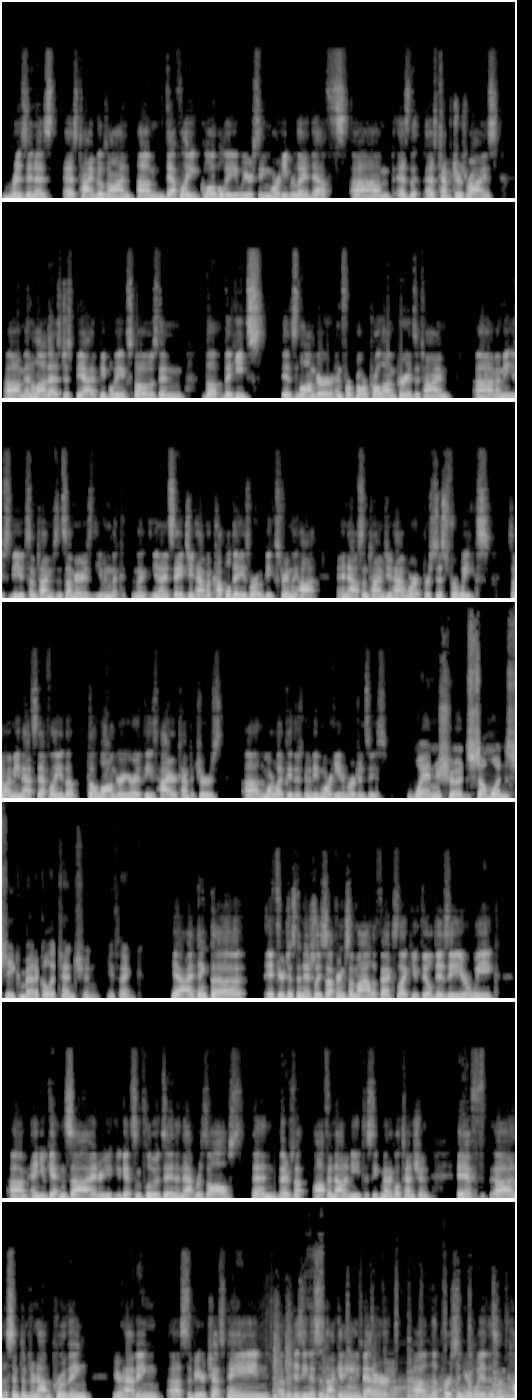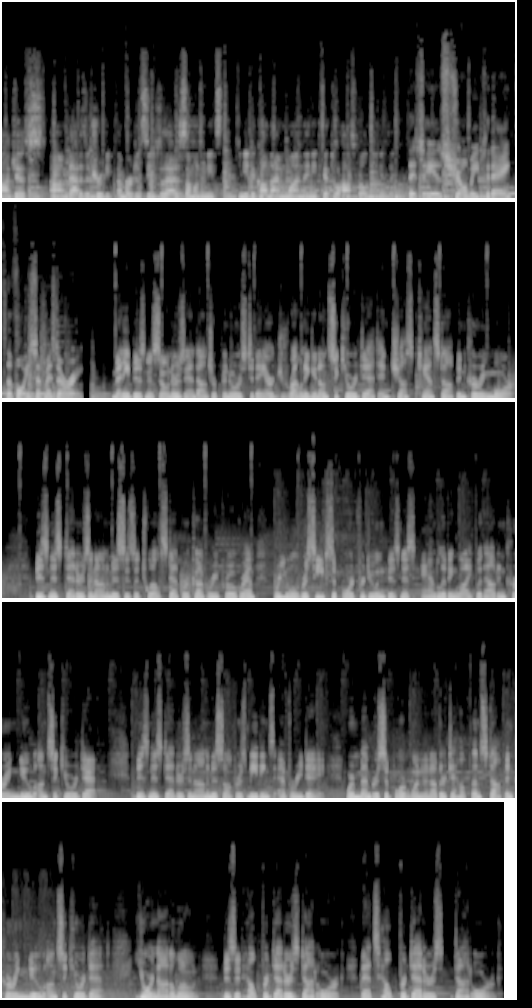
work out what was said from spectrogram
risen as as time goes on. Um, definitely globally, we are seeing more heat related deaths um, as the as temperatures rise, um, and a lot of that is just yeah, people being exposed and the the heats is longer and for more prolonged periods of time. Um, I mean, it used to be sometimes in some areas, even in the, in the, United States, you'd have a couple days where it would be extremely hot, and now sometimes you have where it persists for weeks. So, I mean, that's definitely the the longer you're at these higher temperatures, uh, the more likely there's going to be more heat emergencies. When should someone seek medical attention? You think? Yeah, I think the if you're just initially suffering some mild effects, like you feel dizzy or weak, um, and you get inside or you, you, get some fluids in and that resolves, then there's not, often not a need to seek medical attention. If uh, the symptoms are not improving, you're having uh, severe chest pain, uh, the dizziness is not getting any better, uh, the person you're with is unconscious, um, that is a true emergency. So that is someone who needs, you need to call 911. They need to get to a hospital immediately. This is Show Me Today, the voice of Missouri. Many business owners and entrepreneurs today are drowning in unsecured debt and just can't stop incurring more. Business Debtors Anonymous is a 12 step recovery program where you will receive support for doing business and living life without incurring new unsecured debt. Business Debtors Anonymous offers meetings every day where members support one another to help them stop incurring new unsecured debt. You're not alone. Visit helpfordebtors.org. That's helpfordebtors.org.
